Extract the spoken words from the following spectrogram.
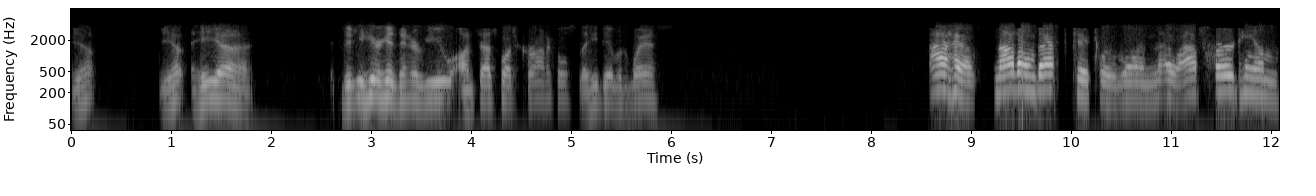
Yep, yep. He uh, did you hear his interview on Sasquatch Chronicles that he did with Wes? I have not on that particular one. No, I've heard him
